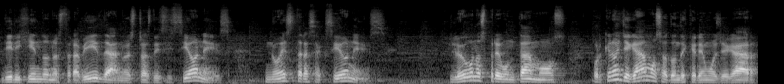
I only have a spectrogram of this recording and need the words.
dirigiendo nuestra vida, nuestras decisiones, nuestras acciones. Luego nos preguntamos, ¿Por qué no llegamos a donde queremos llegar?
